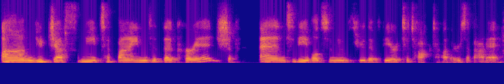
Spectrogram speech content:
Um, you just need to find the courage and to be able to move through the fear to talk to others about it.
